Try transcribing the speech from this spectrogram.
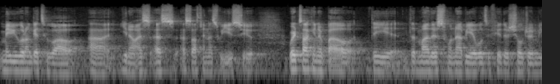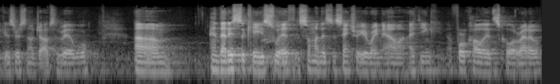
maybe we don't get to go out, uh, you know, as, as, as often as we used to. We're talking about the, the mothers will not be able to feed their children because there's no jobs available. Um, and that is the case with someone that's in sanctuary right now. I think Fort Collins, Colorado.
